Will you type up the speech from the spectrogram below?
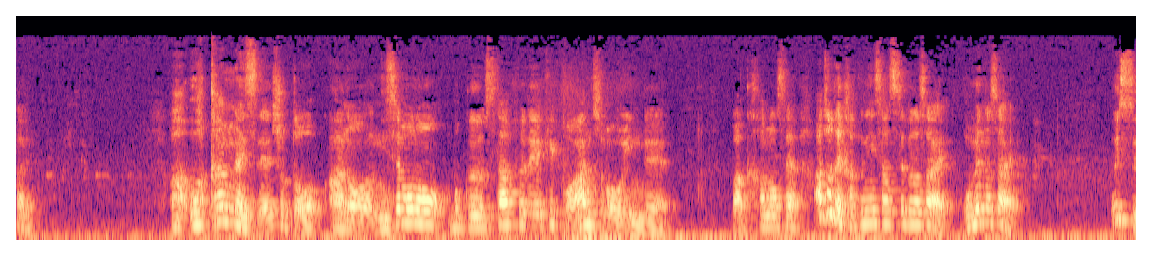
はい。あわかんないですね。ちょっとあの偽物僕スタッフで結構アンチも多いんで。湧く可能性後で確認させてください。ごめんなさい。ういっす。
